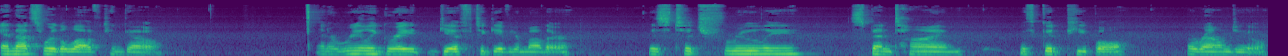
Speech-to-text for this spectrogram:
And that's where the love can go. And a really great gift to give your mother is to truly spend time with good people around you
